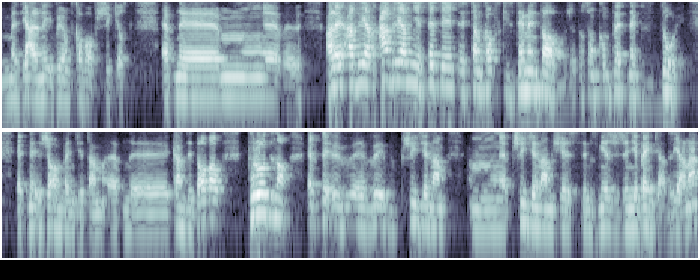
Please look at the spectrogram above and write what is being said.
medialny i wyjątkowo obszczykiosk. Ale Adrian, Adrian niestety Stankowski zdementował, że to są kompletne bzdury że on będzie tam kandydował. Trudno, przyjdzie nam przyjdzie nam się z tym zmierzyć, że nie będzie Adriana,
